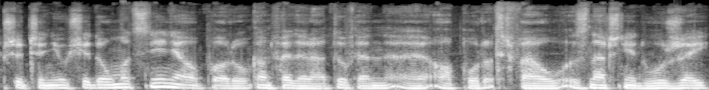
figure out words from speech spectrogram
Przyczynił się do umocnienia oporu konfederatów. Ten e, opór trwał znacznie dłużej.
